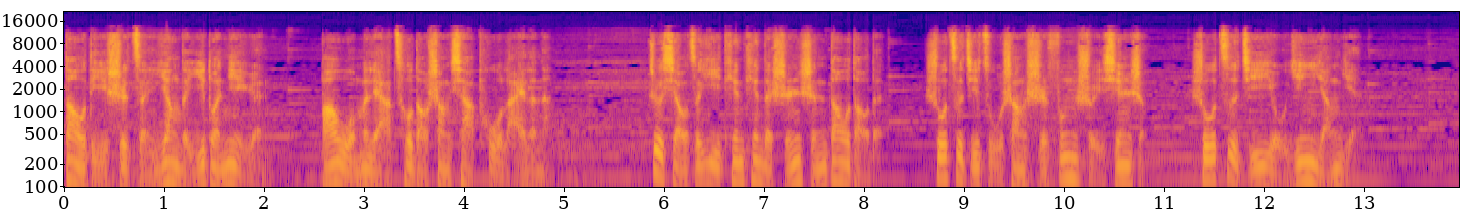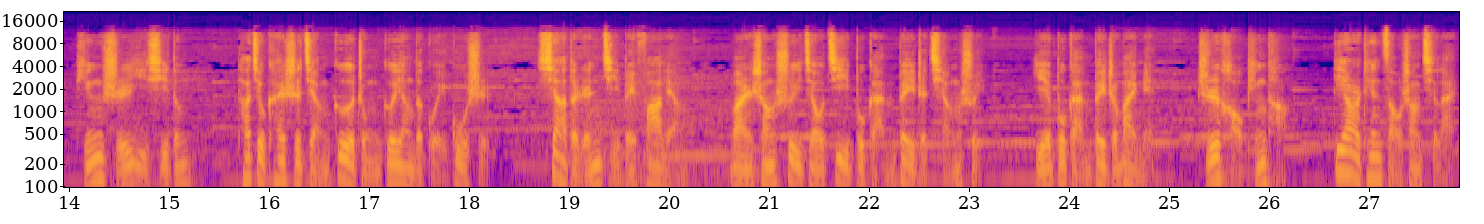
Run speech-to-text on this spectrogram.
到底是怎样的一段孽缘，把我们俩凑到上下铺来了呢？这小子一天天的神神叨叨的，说自己祖上是风水先生，说自己有阴阳眼。平时一熄灯，他就开始讲各种各样的鬼故事，吓得人脊背发凉。晚上睡觉既不敢背着墙睡，也不敢背着外面，只好平躺。第二天早上起来，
